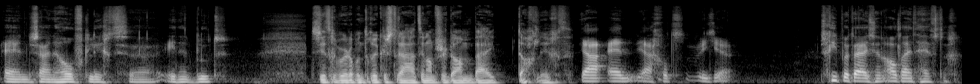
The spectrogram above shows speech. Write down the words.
en zijn hoofd ligt in het bloed. Dus dit gebeurde op een drukke straat in Amsterdam bij daglicht. Ja, en ja, god, weet je, schietpartijen zijn altijd heftig.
